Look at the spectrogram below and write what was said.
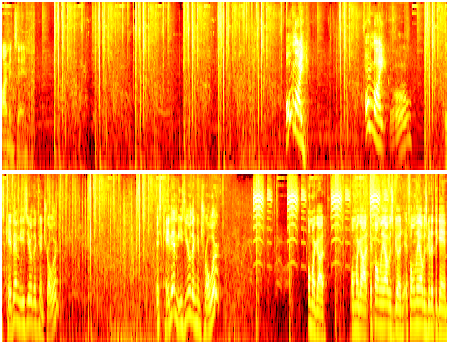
I'm insane. Oh my! Oh my! Go. Is KBM easier than controller? Is KBM easier than controller? Oh my god. Oh my god. If only I was good. If only I was good at the game.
